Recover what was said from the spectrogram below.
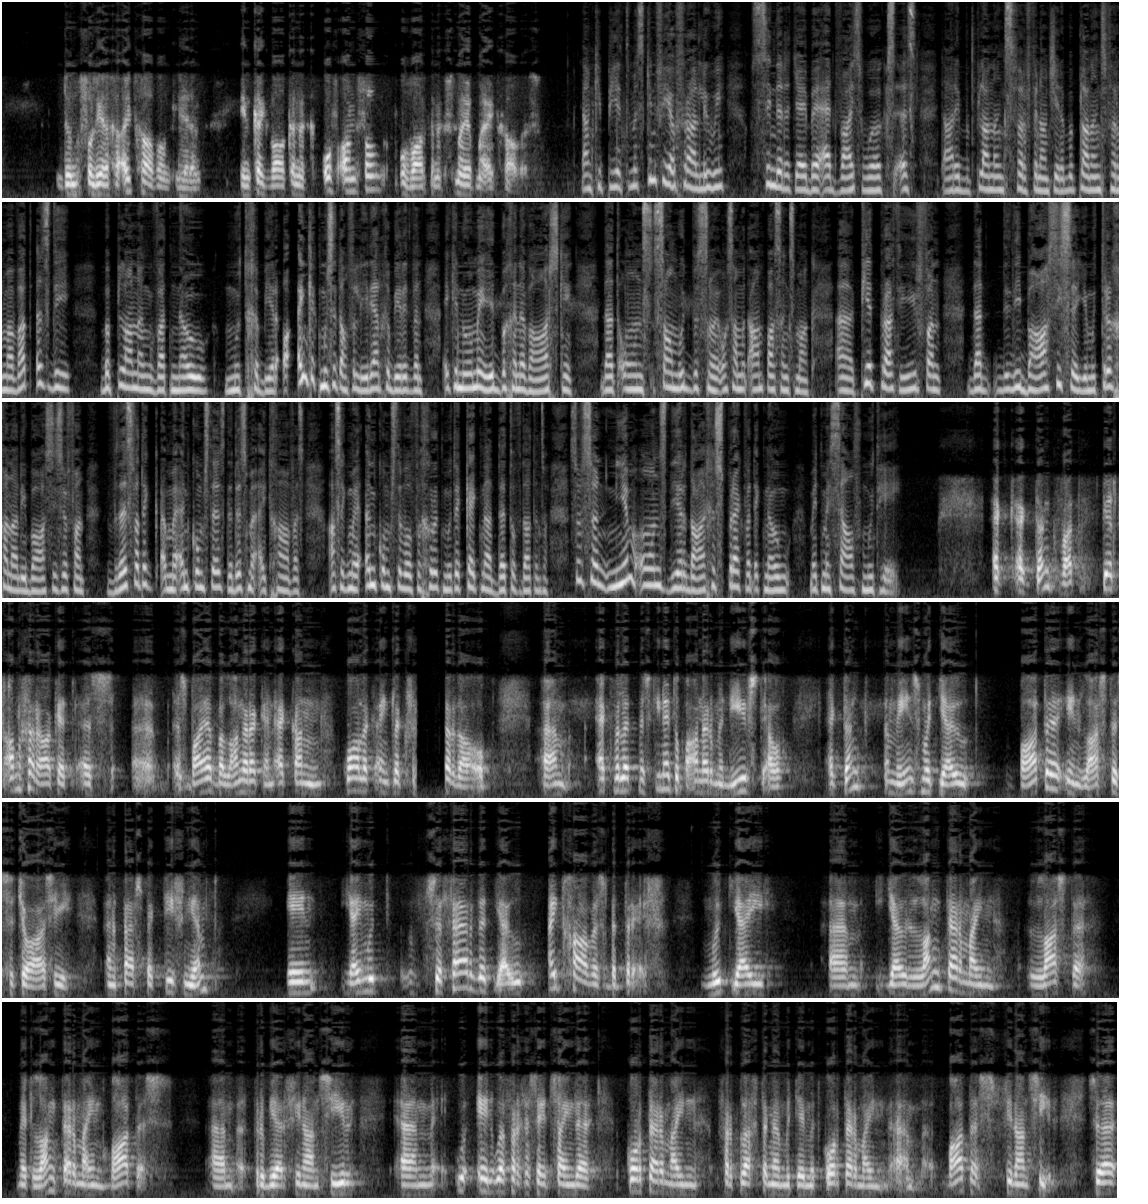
doen volledige uitgaweontleding en kyk waar kan ek of aanvul of waar kan ek sny op my uitgawes. Dankie Piet. Miskien vir jou vra Louis, sien dit dat jy by Advice Works is, daardie beplannings vir finansiële beplanningsfirma. Wat is die beplanning wat nou moet gebeur? Eintlik moes dit al verlede jaar gebeur het want ekonome het begine waarsku dat ons sal moet besnoei, ons sal moet aanpassings maak. Uh Piet praat hier van dat die, die basiese, jy moet teruggaan na die basiese van dis wat ek my inkomste is, dit is my uitgawes. As ek my inkomste wil vergroot, moet ek kyk na dit of dat en so. So so neem ons deur daai gesprek wat ek nou met myself moet hê. Ek ek dink wat Piet aangeraak het is uh, is baie belangrik en ek kan kwaliek eintlik verder daarop. Ehm um, ek wil dit miskien net op 'n ander manier stel. Ek dink 'n mens moet jou bate en laste situasie in perspektief neem en jy moet sover dit jou uitgawes betref, moet jy ehm um, jou langtermyn laste met langtermyn bates ehm um, probeer finansier ehm um, en oorgeset synde korttermyn verpligtinge moet jy met korttermyn ehm um, bates finansier. So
